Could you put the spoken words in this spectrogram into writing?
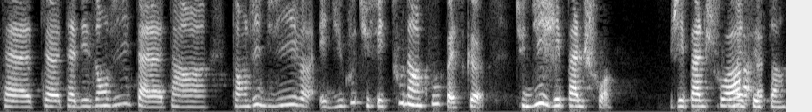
tu as, as, des envies, tu as, as, envie de vivre. Et du coup, tu fais tout d'un coup parce que tu te dis, j'ai pas le choix. J'ai pas le choix. Ouais, c'est ça.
